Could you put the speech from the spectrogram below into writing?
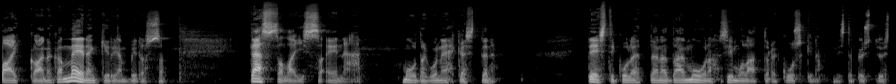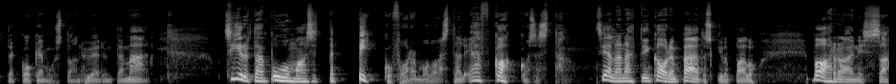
paikkaa ainakaan meidän kirjanpidossa tässä lajissa enää. Muuta kuin ehkä sitten testikuljettajana tai muuna simulaattorikuskina, mistä pystyy sitten kokemustaan hyödyntämään siirrytään puhumaan sitten pikkuformuloista, eli F2. Siellä nähtiin kauden päätöskilpailu Bahrainissa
